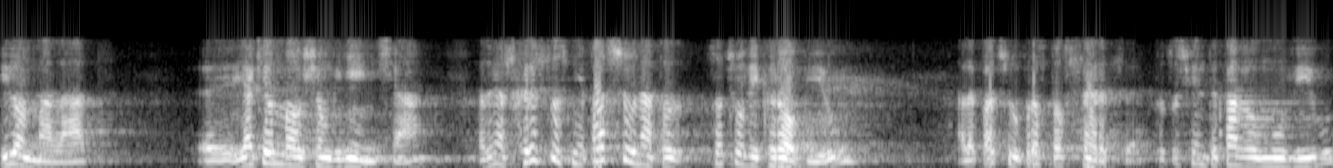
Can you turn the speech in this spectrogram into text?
Ile on ma lat? Y, Jakie on ma osiągnięcia? Natomiast Chrystus nie patrzył na to, co człowiek robił, ale patrzył prosto w serce. To, co święty Paweł mówił,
